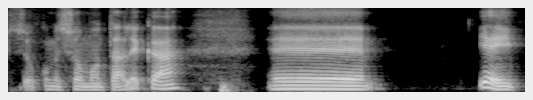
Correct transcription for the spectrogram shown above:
O senhor começou a montar a Lecar. É, e aí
